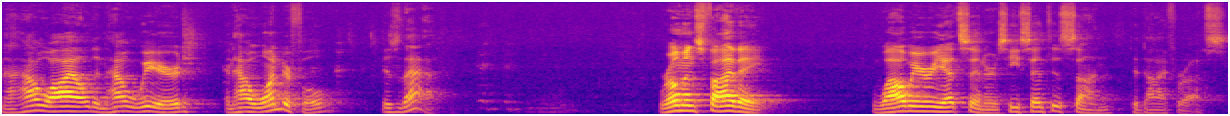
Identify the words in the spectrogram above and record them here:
Now, how wild and how weird and how wonderful is that? Romans 5 8. While we were yet sinners, he sent his son to die for us.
